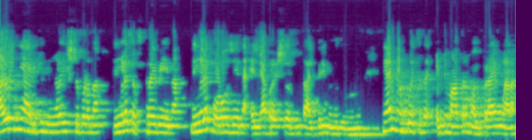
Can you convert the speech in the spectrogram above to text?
അത് തന്നെയായിരിക്കും നിങ്ങളെ ഇഷ്ടപ്പെടുന്ന നിങ്ങളെ സബ്സ്ക്രൈബ് ചെയ്യുന്ന നിങ്ങളെ ഫോളോ ചെയ്യുന്ന എല്ലാ പ്രേക്ഷകർക്കും താല്പര്യം എന്ന് തോന്നുന്നു. ഞാൻ പങ്കുവച്ചത് എന്റെ മാത്രം അഭിപ്രായങ്ങളാണ്.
